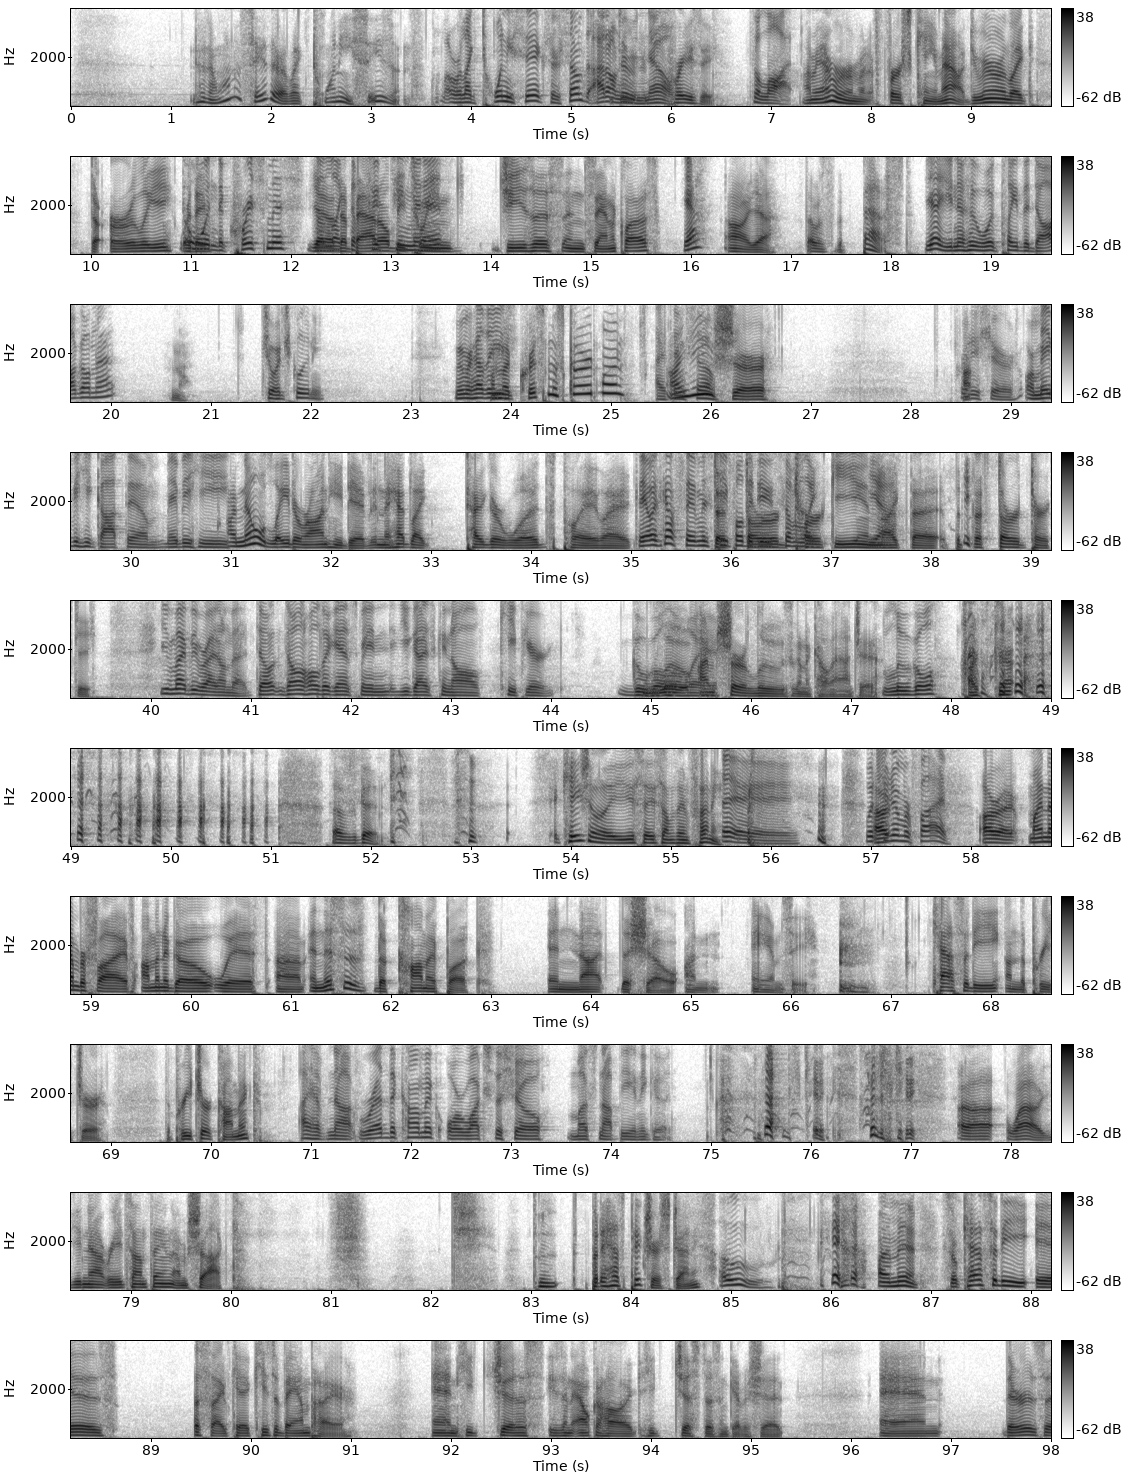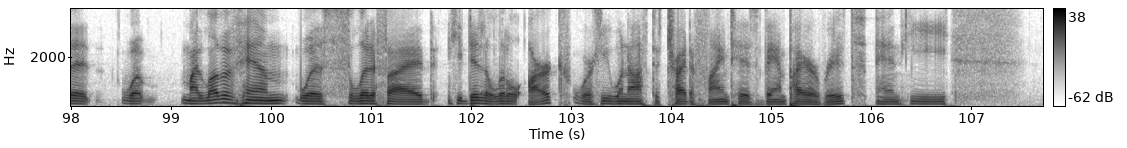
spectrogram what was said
Dude, I want to say there are like 20 seasons. Or like 26 or something. I don't Dude, even know. crazy. It's a lot. I mean, I remember when it first came out. Do you remember like the early? where Oh, they- and the Christmas, the, yeah, like the, the, battle between minute. Jesus and Santa Claus. Yeah. Oh yeah, that was the best. Yeah. You know who would play the dog on that? No, George Clooney. Remember how they on the Christmas card one. I think Are so. you sure? Pretty sure. Or maybe he got them. Maybe he. I know later on he did, and they had like Tiger Woods play like They always got famous people to do some like. turkey and yeah. like the but the third turkey. You might be right on that. Don't don't hold against me, and you guys can all keep your Google Lou, away. I'm sure Lou's gonna come at you. Lugal. That was good. Occasionally, you say something funny. Hey, what's Uh, your number five? All right, my number five. I'm gonna go with, um, and this is the comic book, and not the show on AMC. Cassidy on the Preacher, the Preacher comic. I have not read the comic or watched the show. Must not be any good. I'm just kidding. I'm just kidding. Uh, wow, you not read something? I'm shocked. But it has pictures, Johnny. Oh, I'm in. So Cassidy is a sidekick. He's a vampire. And he just he's an alcoholic. He just doesn't give a shit. And there's a what my love of him was solidified. He did a little arc where he went off to try to find his vampire roots and he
